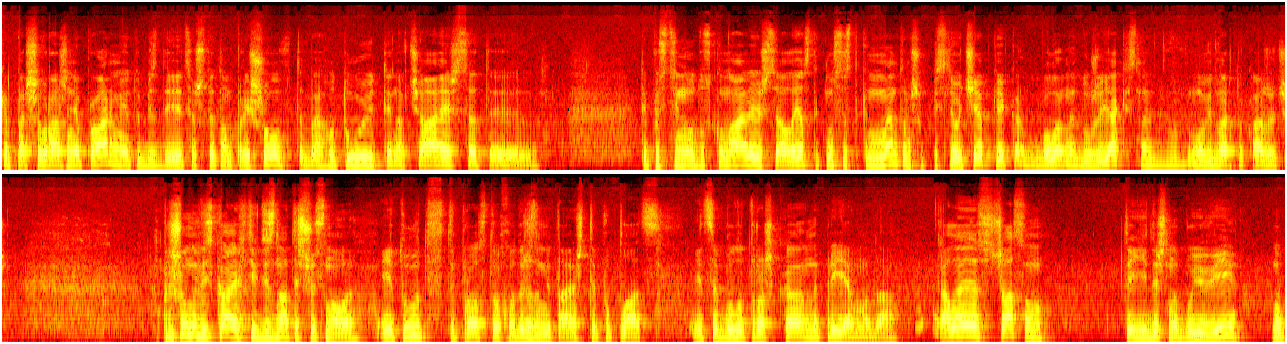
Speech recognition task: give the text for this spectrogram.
таке перше враження про армію, тобі здається, що ти там прийшов, тебе готують, ти навчаєшся, ти, ти постійно удосконалюєшся, але я стикнувся з таким моментом, що після учебки, яка була не дуже якісна, ну, відверто кажучи. Прийшов на війська і хотів дізнатися щось нове. І тут ти просто ходиш, замітаєш, типу, плац. І це було трошки неприємно, да. Але з часом ти їдеш на бойові. Ну,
